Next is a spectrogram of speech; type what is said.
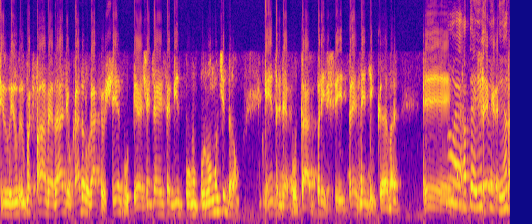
Eu, eu, eu, pra te falar a verdade, eu, cada lugar que eu chego, eh, a gente é recebido por, por uma multidão. Entre deputado, prefeito, presidente de Câmara. Eh, Não, é, até isso eu entendo.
